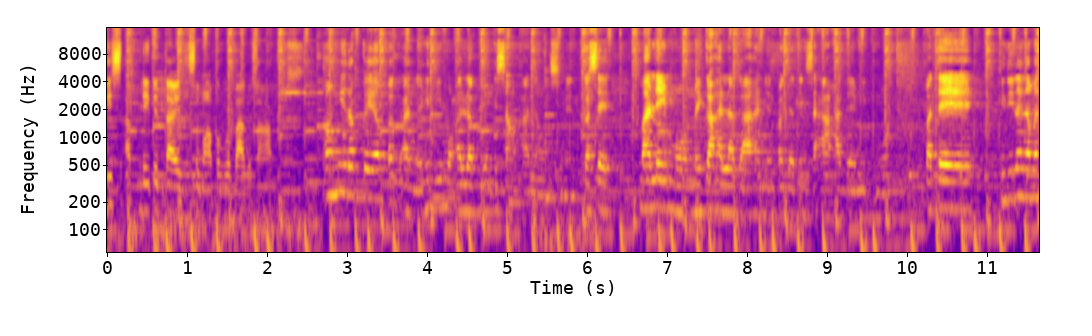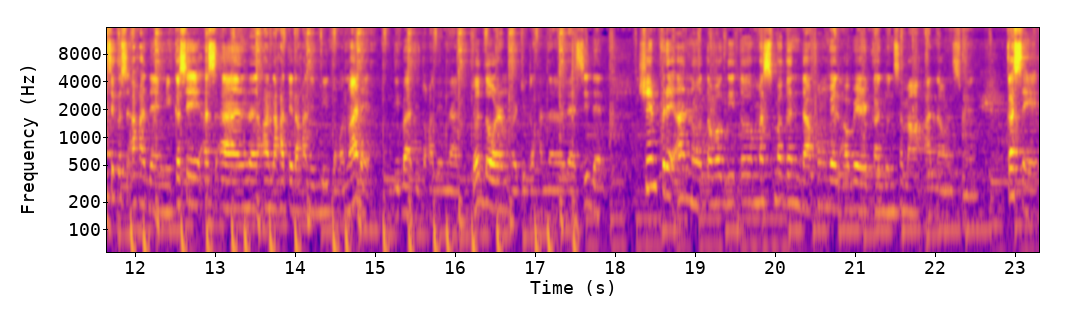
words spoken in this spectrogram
least updated tayo sa mga pagbabago sa campus. ang hirap kaya pag ano, hindi mo alam yung isang announcement. Kasi malay mo, may kahalagahan yun pagdating sa academic mo. Pati, hindi lang naman siguro sa academic. Kasi as uh, nakatira ka din dito, kunwari, di ba, dito ka din nag-dorm or dito ka na resident. Siyempre, ano, tawag dito, mas maganda kung well-aware ka dun sa mga announcement. Kasi,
